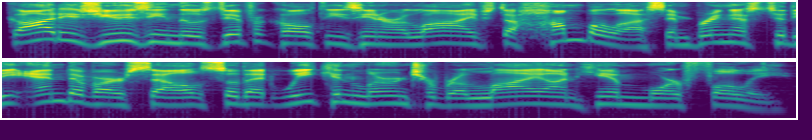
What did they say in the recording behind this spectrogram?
God is using those difficulties in our lives to humble us and bring us to the end of ourselves so that we can learn to rely on Him more fully.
